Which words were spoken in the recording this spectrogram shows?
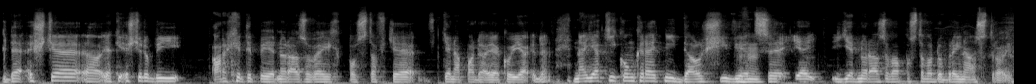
Kde ještě, uh, jaký ještě dobrý archetypy jednorázových postav tě, tě napadají? Jako jeden. Na jaký konkrétní další věci mm-hmm. je jednorázová postava dobrý nástroj?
